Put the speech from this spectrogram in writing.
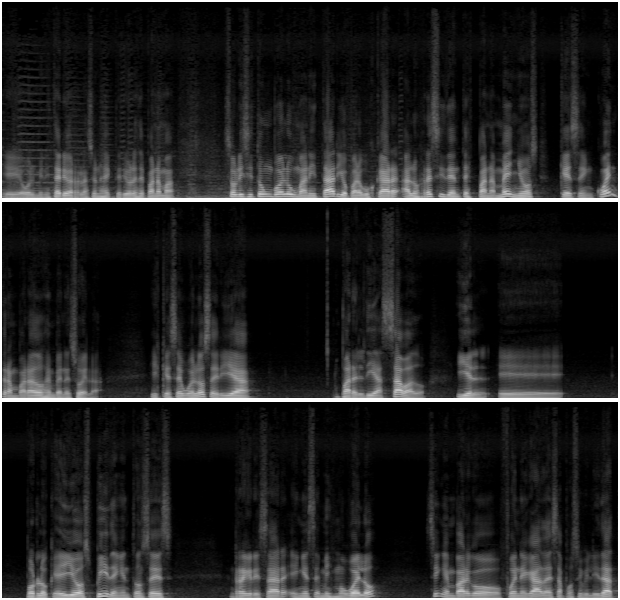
eh, o el Ministerio de Relaciones Exteriores de Panamá solicitó un vuelo humanitario para buscar a los residentes panameños que se encuentran varados en Venezuela y que ese vuelo sería para el día sábado y el eh, por lo que ellos piden entonces regresar en ese mismo vuelo sin embargo fue negada esa posibilidad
